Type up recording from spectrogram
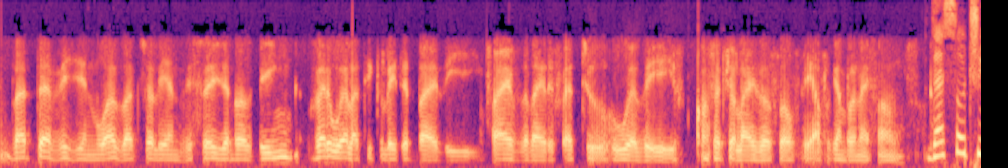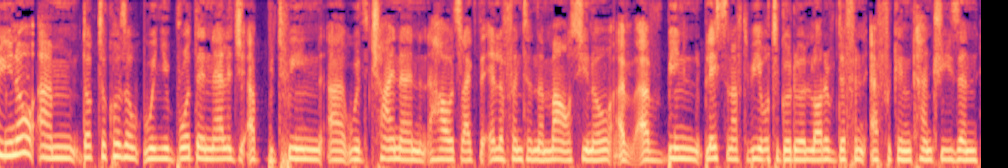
That uh, vision was actually envisaged and was being very well articulated by the five that I referred to, who were the conceptualizers of the African Renaissance. That's so true. You know, um, Dr. Khoza, when you brought the analogy up between uh, with China and how it's like the elephant and the mouse, you know, I've, I've been blessed enough to be able to go to a lot of different African countries, and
